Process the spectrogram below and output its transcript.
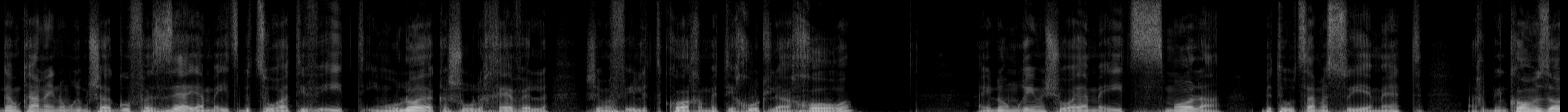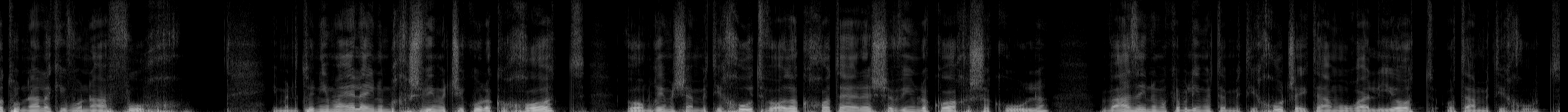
גם כאן היינו אומרים שהגוף הזה היה מאיץ בצורה טבעית אם הוא לא היה קשור לחבל שמפעיל את כוח המתיחות לאחור. היינו אומרים שהוא היה מאיץ שמאלה בתאוצה מסוימת, אך במקום זאת הוא נע לכיוון ההפוך. עם הנתונים האלה היינו מחשבים את שיקול הכוחות, ואומרים שהמתיחות ועוד הכוחות האלה שווים לכוח השקול, ואז היינו מקבלים את המתיחות שהייתה אמורה להיות אותה מתיחות.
